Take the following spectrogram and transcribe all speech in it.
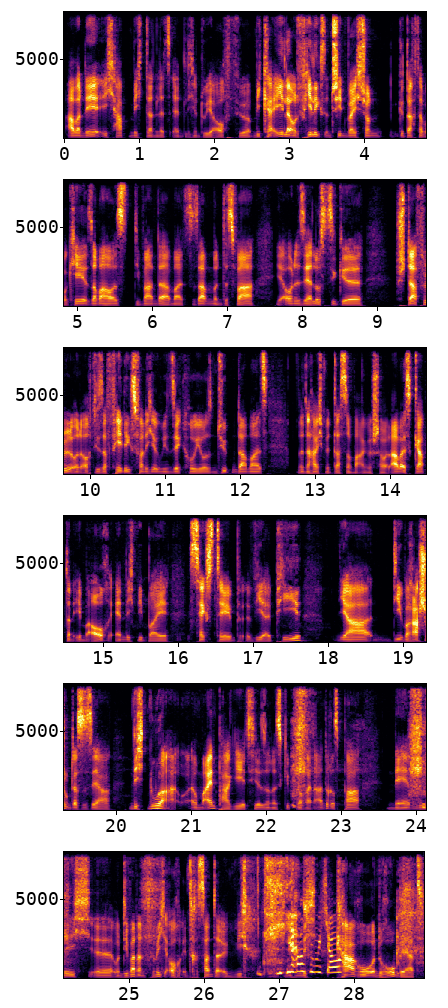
Aber nee, ich habe mich dann letztendlich und du ja auch für Michaela und Felix entschieden, weil ich schon gedacht habe, okay, Sommerhaus, die waren da mal zusammen und das war ja auch eine sehr lustige Staffel und auch dieser Felix fand ich irgendwie einen sehr kuriosen Typen damals. Und da habe ich mir das nochmal angeschaut. Aber es gab dann eben auch, ähnlich wie bei Sextape VIP, ja die Überraschung, dass es ja nicht nur um ein Paar geht hier, sondern es gibt noch ein anderes Paar, nämlich, äh, und die waren dann für mich auch interessanter irgendwie. ja, für mich auch. Caro und Robert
